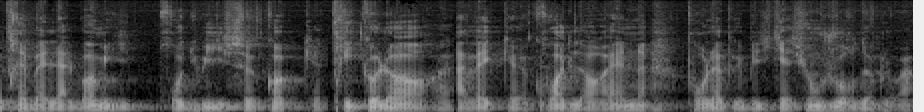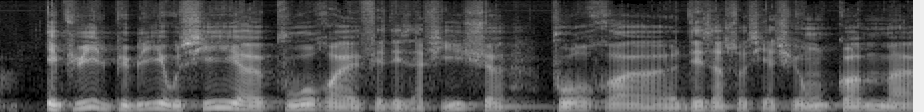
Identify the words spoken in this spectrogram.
très bel album. Il produit ce coq tricolore avec euh, Croix de Lorraine pour la publication Jour de gloire. Et puis il publie aussi euh, pour, fait des affiches pour euh, des associations comme euh,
